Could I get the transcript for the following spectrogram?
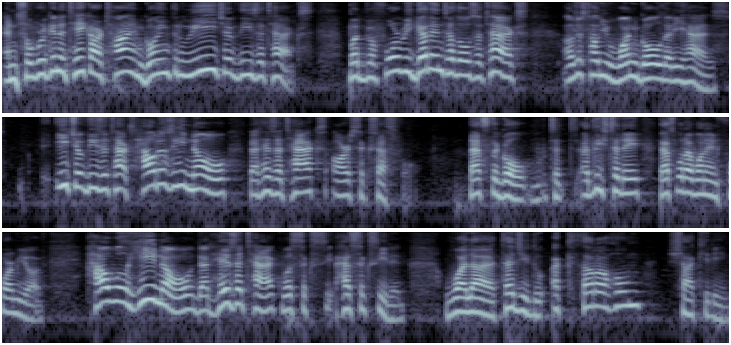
And so we're going to take our time going through each of these attacks. But before we get into those attacks, I'll just tell you one goal that he has each of these attacks, how does he know that his attacks are successful? That's the goal, to, at least today, that's what I want to inform you of. How will he know that his attack was, has succeeded? وَلَا تَجِدُ أَكْثَرَهُمْ شَاكِرِينَ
